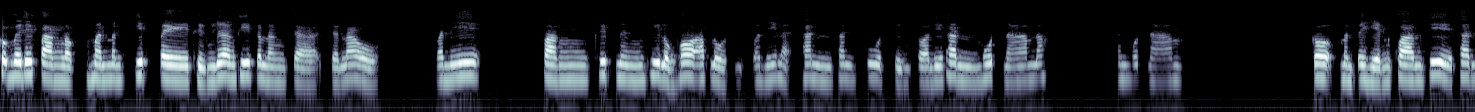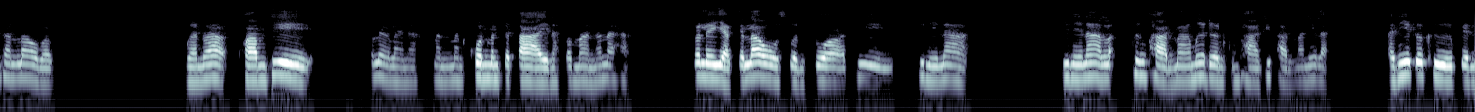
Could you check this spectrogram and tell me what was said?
ก็ไม่ได้ฟังหรอกมันมันคิดไปถึงเรื่องที่กำลังจะจะเล่า วันนี้ฟังคลิปหนึ่งที่หลวงพ่ออัปโหลดวันนี้แหละ ท่านท่านพูดถึงตอนที่ท่านมุดน้ำเนาะท่านมุดน้ำก็มันไปเห็นความที่ท่านท่านเล่าแบบ เหมือนว่าความที่ เขาเรียกอะไรนะมันมันคนมันจะตายนะประมาณนั้นแหละค่ะก็เลยอยากจะเล่าส่วนตัวที่ที่นีน่าที่นีน่าเพิ่งผ่านมาเมื่อเดือนกุมภาที่ผ่านมานี่แหละ อันนี้ก็คือเป็น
